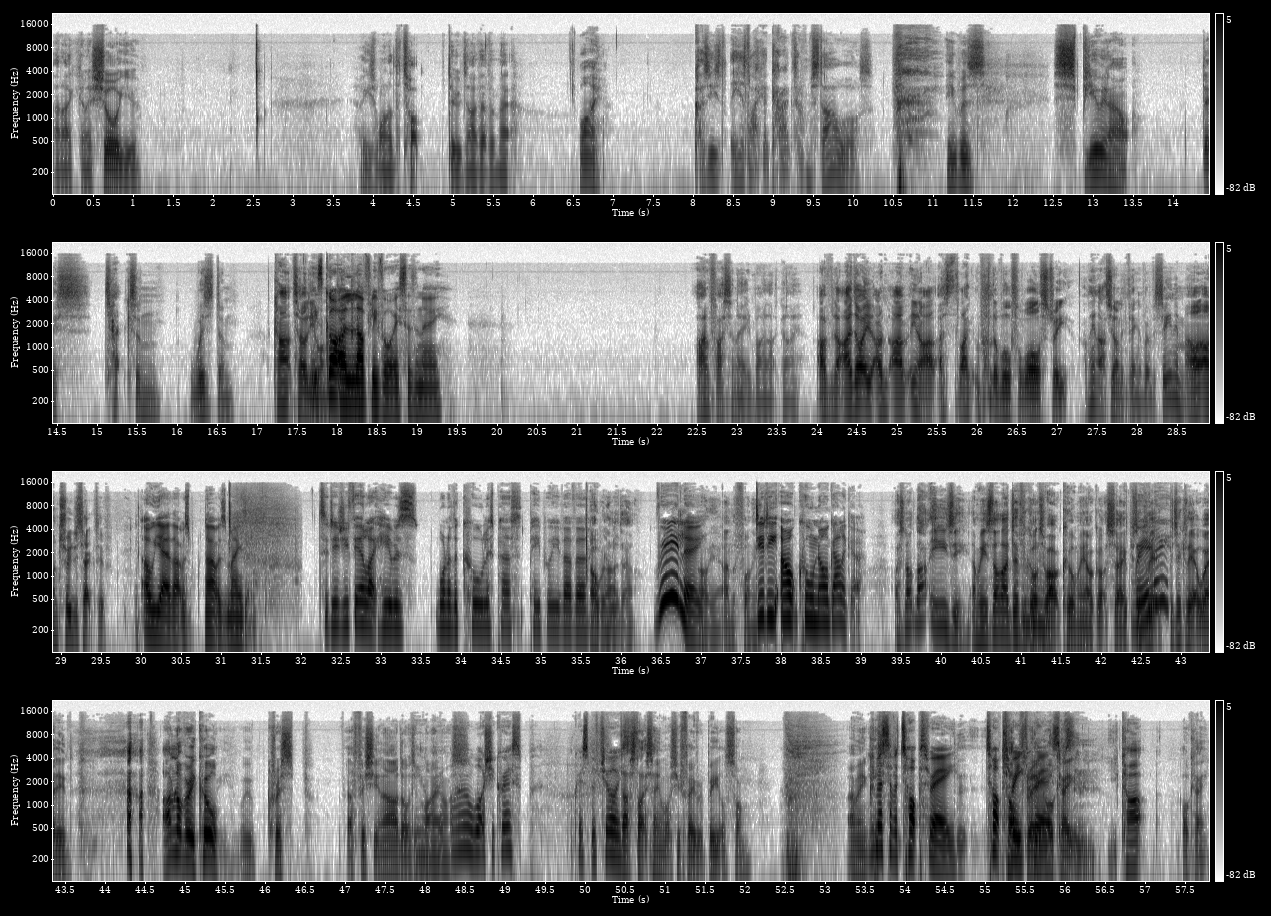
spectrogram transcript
and I can assure you, he's one of the top dudes I've ever met. Why? Because he's he's like a character from Star Wars. he was spewing out this Texan wisdom. I can't tell you. he's got a lovely voice, hasn't he? I'm fascinated by that guy. I've I don't e- I'm, I, you know I, it's like the Wolf of Wall Street. I think that's the only thing I've ever seen him on, on True Detective. Oh yeah, that was that was amazing. So did you feel like he was one of the coolest pers- people you've ever? Oh, without a doubt. Really? Oh yeah, and the funny. Did he outcool Noel Gallagher? It's not that easy. I mean, it's not that difficult to mm. outcool me. I've got to say, particularly, Really? particularly at a wedding. I'm not very cool. We're crisp aficionados in my house. Oh, what's your crisp? Crisp of choice. That's like saying, "What's your favourite Beatles song?" I mean, you 'cause must have a top three. the- Top, top three, three. crisps. Okay, you can't. Okay.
